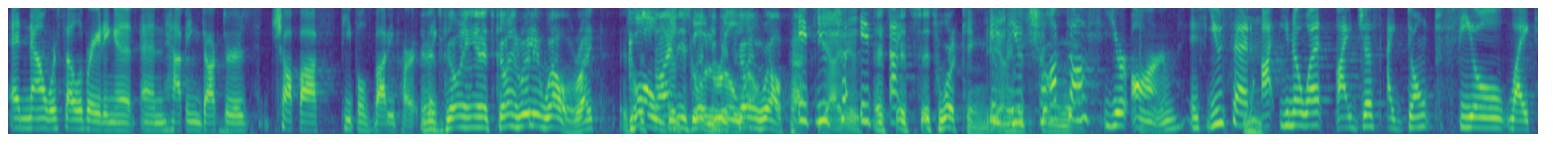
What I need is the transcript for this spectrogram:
And now we're celebrating it and having doctors chop off people's body parts. And Like, it's going and it's going really well, right? Go, Society it's going looking- real It's going well. well, Pat. if you Yeah, cho- it is. if, it's, I- it's it's working. If mean, you it's going chopped well. off your arm, if you said, Mm. I, you know what, I just I don't feel like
